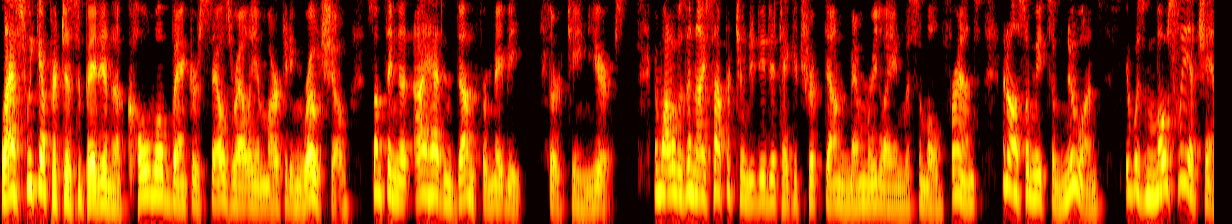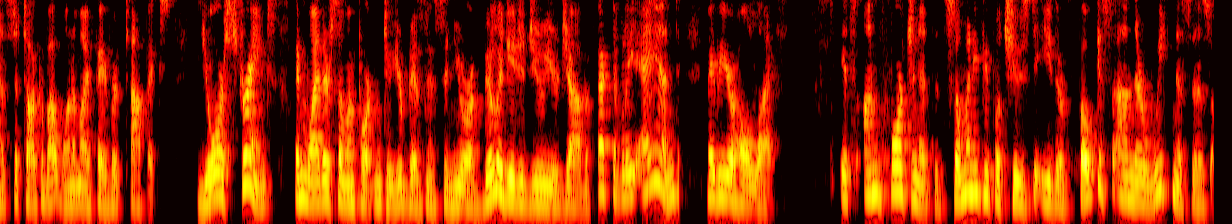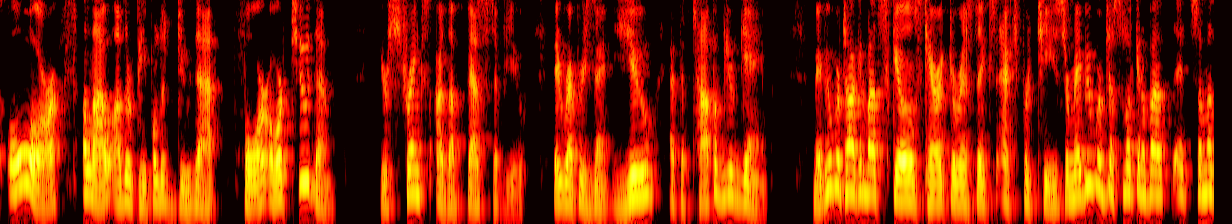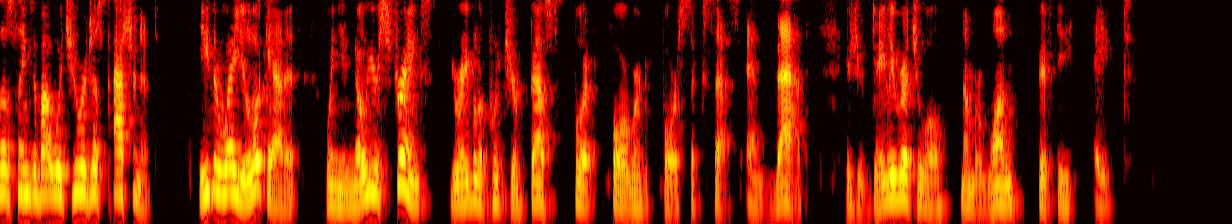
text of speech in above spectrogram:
Last week, I participated in a Coldwell Bankers Sales Rally and Marketing Roadshow, something that I hadn't done for maybe 13 years. And while it was a nice opportunity to take a trip down memory lane with some old friends and also meet some new ones, it was mostly a chance to talk about one of my favorite topics your strengths and why they're so important to your business and your ability to do your job effectively and maybe your whole life. It's unfortunate that so many people choose to either focus on their weaknesses or allow other people to do that for or to them. Your strengths are the best of you. They represent you at the top of your game. Maybe we're talking about skills, characteristics, expertise, or maybe we're just looking about at some of those things about which you are just passionate. Either way you look at it, when you know your strengths, you're able to put your best foot forward for success. And that is your daily ritual number 158.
